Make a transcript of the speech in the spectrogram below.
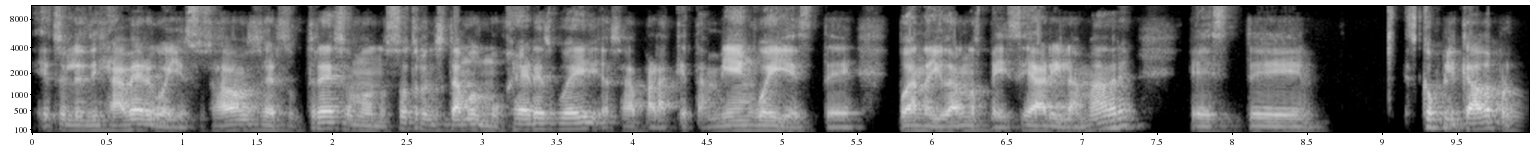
Entonces les dije, a ver, güey, o sea, vamos a hacer sub tres, somos nosotros, necesitamos mujeres, güey, o sea, para que también, güey, este, puedan ayudarnos a peisear y la madre. Este, es complicado porque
